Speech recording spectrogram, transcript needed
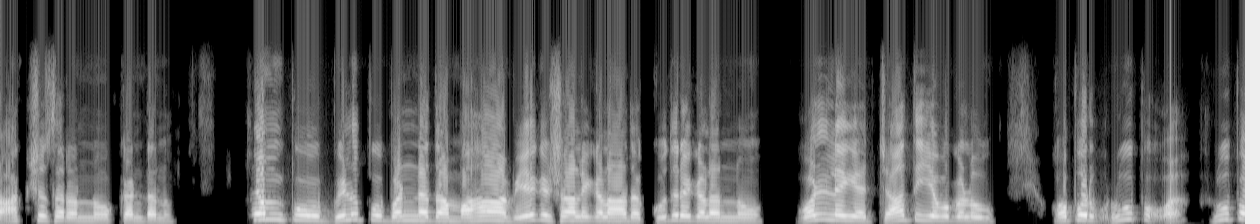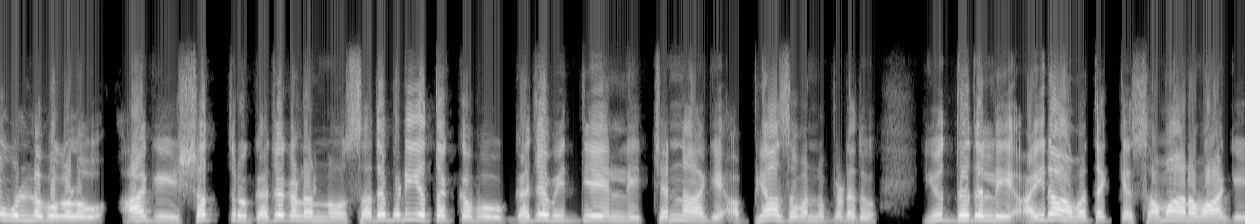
ರಾಕ್ಷಸರನ್ನು ಕಂಡನು. ಕೆಂಪು, ಬಿಳುಪು ಬಣ್ಣದ ಮಹಾ ವೇಗಶಾಲಿಗಳಾದ ಕುದುರೆಗಳನ್ನು ಒಳ್ಳೆಯ ಜಾತಿಯವುಗಳು ರೂಪ, ರೂಪವುಳ್ಳವುಗಳು ಆಗಿ ಶತ್ರು ಗಜಗಳನ್ನು ಸದಬಡಿಯತಕ್ಕವು ಗಜವಿದ್ಯೆಯಲ್ಲಿ ಚೆನ್ನಾಗಿ ಅಭ್ಯಾಸವನ್ನು ಪಡೆದು ಯುದ್ಧದಲ್ಲಿ ಐರಾವತಕ್ಕೆ ಸಮಾನವಾಗಿ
